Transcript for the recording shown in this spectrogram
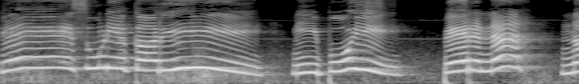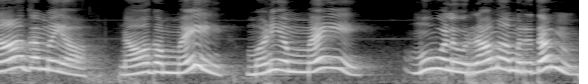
ஏய் சூனியக்காரி. நீ போய். பேர் என்ன? நாகம்மையா? நாகம்மை மணியம்மை மூவலூர் ராமாமிர்தம்.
